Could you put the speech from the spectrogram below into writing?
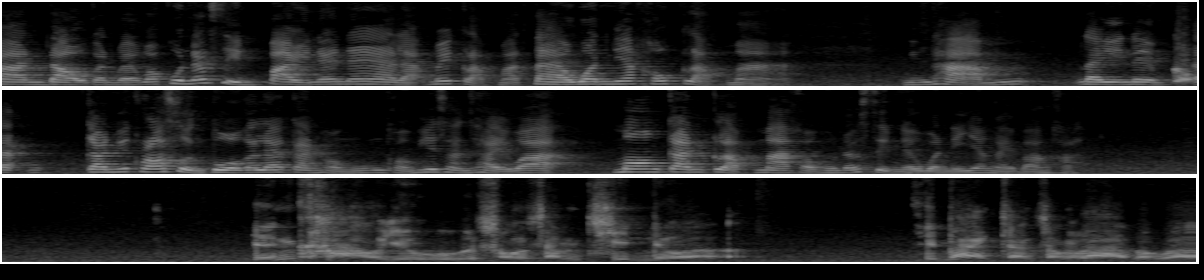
การณ์เดากันไว้ว่าคุณทักษิณไปแน่ ๆ แล้วไม่กลับมา แต่วันเนี้ยเขากลับมามิงถามในในเอ่อการวิเคราะห์ส่วนตัวกันแล้วกันของของพี่ชันชัยว่า มองการกลับมาของคุณทักษิณในวันนี้ยังไงบ้างคะ เห็นข่าวอยู่สองสามชิ้นเนี่ยว่าที่บ้านอาจันทร์สองล่าบอกว่า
